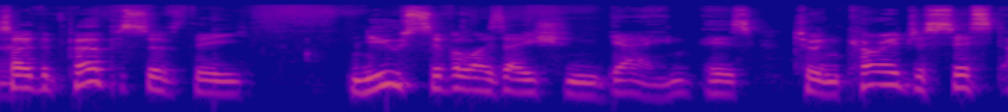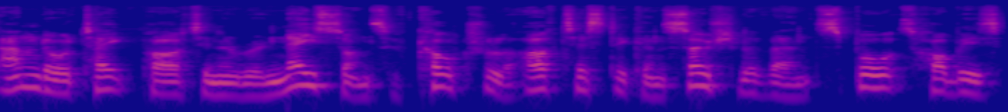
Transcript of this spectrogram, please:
So the purpose of the new civilization game is to encourage, assist, and or take part in a renaissance of cultural, artistic, and social events, sports, hobbies,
